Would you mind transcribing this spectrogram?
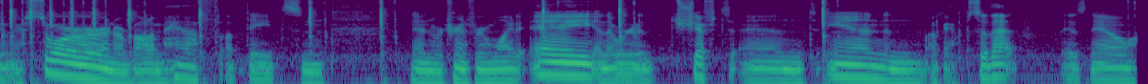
Doing our store and our bottom half updates and then we're transferring Y to A and then we're going to shift and and and okay so that is now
